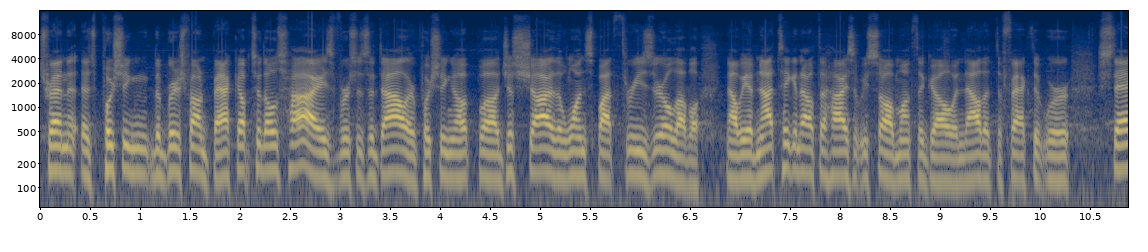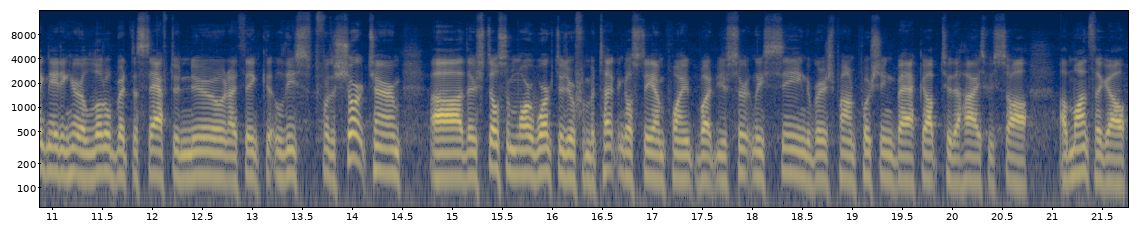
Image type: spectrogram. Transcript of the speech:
Trend is pushing the British pound back up to those highs versus the dollar, pushing up uh, just shy of the one spot three zero level. Now, we have not taken out the highs that we saw a month ago, and now that the fact that we're stagnating here a little bit this afternoon, I think at least for the short term, uh, there's still some more more work to do from a technical standpoint, but you're certainly seeing the British pound pushing back up to the highs we saw a month ago.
